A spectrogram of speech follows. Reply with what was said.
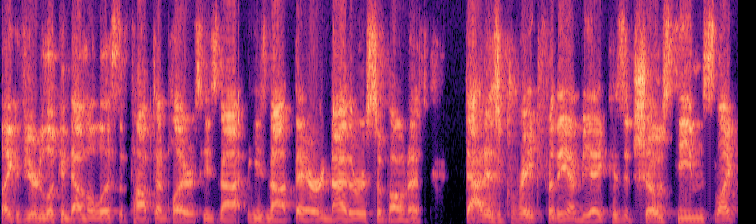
like if you're looking down the list of top 10 players, he's not he's not there, neither is Sabonis. that is great for the NBA because it shows teams like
